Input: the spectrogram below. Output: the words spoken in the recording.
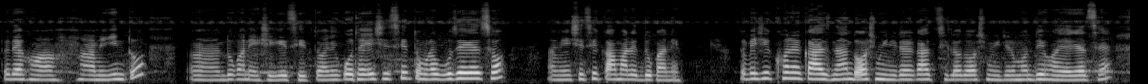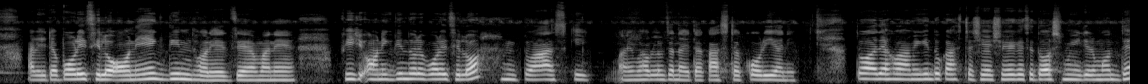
তো দেখো, আমি কিন্তু দোকানে এসে গেছি। তো আমি কোথায় এসেছি? তোমরা বুঝে গেছো। আমি এসেছি কামারের দোকানে। তো বেশিক্ষণের কাজ না, দশ মিনিটের কাজ ছিল, দশ মিনিটের মধ্যে হয়ে গেছে। আর এটা পড়েছিল অনেক দিন ধরে যে মানে ফিস অনেক দিন ধরে পড়েছিল তো আজকে আমি ভাবলাম যে না, এটা কাজটা করি আনি। তো দেখো, আমি কিন্তু কাজটা শেষ হয়ে গেছে দশ মিনিটের মধ্যে।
